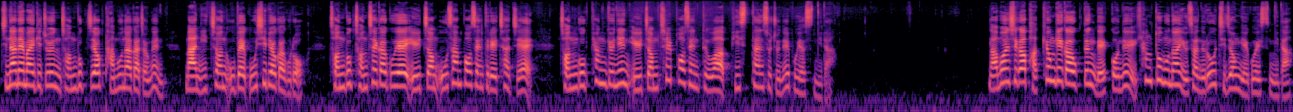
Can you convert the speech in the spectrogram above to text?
지난해 말 기준 전북 지역 다문화 가정은 12,550여 가구로 전북 전체 가구의 1.53%를 차지해 전국 평균인 1.7%와 비슷한 수준을 보였습니다. 남원시가 박형기 가옥 등 4건을 향토문화유산으로 지정 예고했습니다.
